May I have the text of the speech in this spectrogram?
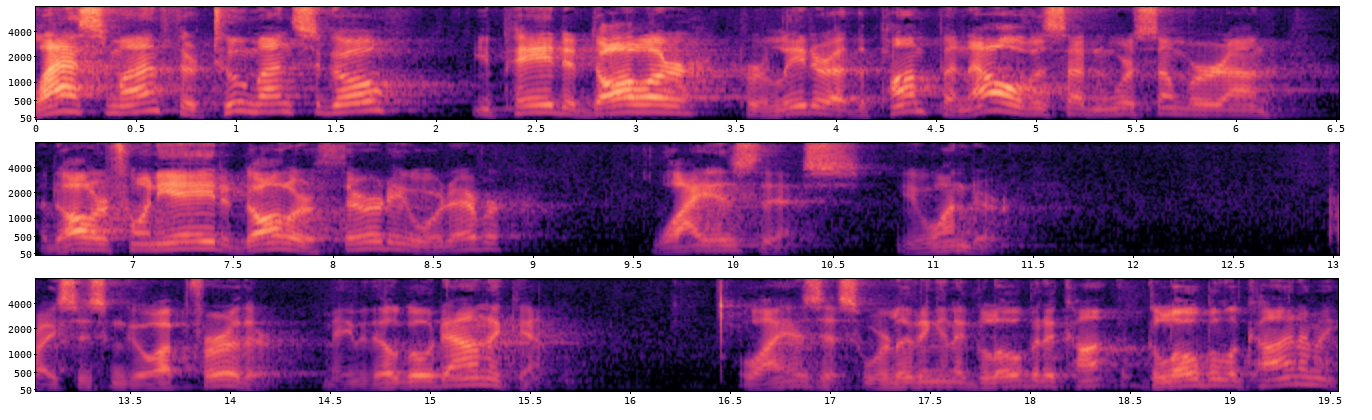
Last month or two months ago, you paid a dollar per liter at the pump, and now all of a sudden we're somewhere around a dollar twenty-eight, a dollar thirty, or whatever. Why is this? You wonder. Prices can go up further. Maybe they'll go down again. Why is this? We're living in a global economy.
